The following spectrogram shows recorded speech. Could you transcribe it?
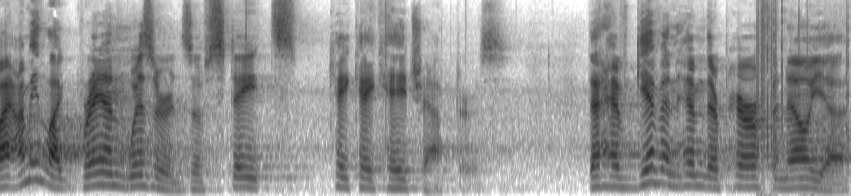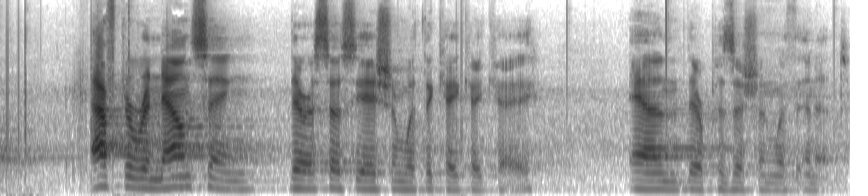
by, I mean, like grand wizards of states' KKK chapters that have given him their paraphernalia after renouncing their association with the KKK and their position within it.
